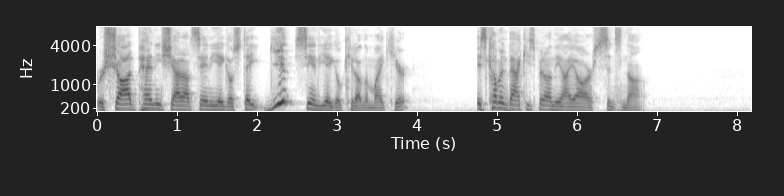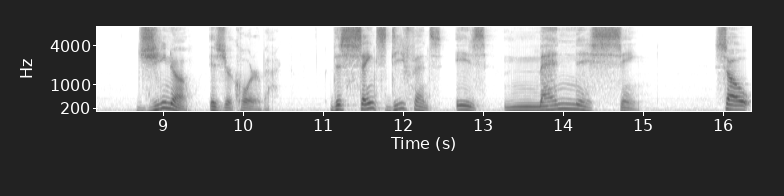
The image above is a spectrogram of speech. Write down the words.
Rashad Penny, shout out San Diego State. Yeah, San Diego kid on the mic here. Is coming back. He's been on the IR since Nam. Geno is your quarterback. This Saints defense is menacing. So,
